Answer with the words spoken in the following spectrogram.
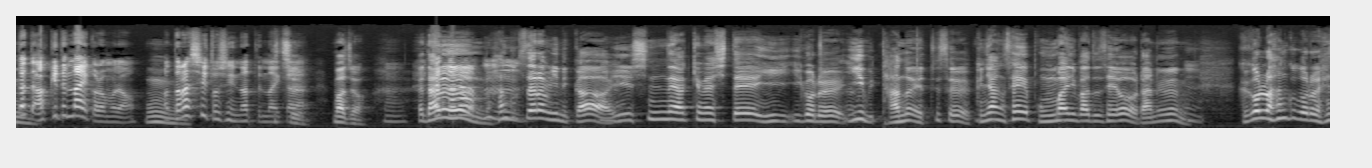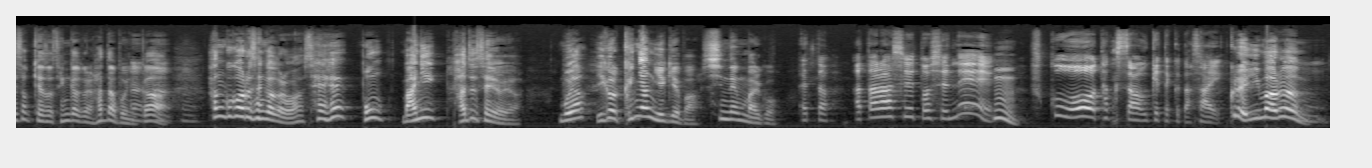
だって開けてないからまだ。うん新しい年になってないか 그치. ら。 맞아. 음. 나는 약간, 음, 한국 사람이니까, 이 신내 아케메 시대 이, 이거를, 이 단어의 뜻을 그냥 새해 복 많이 받으세요. 라는 그걸로 한국어를 해석해서 생각을 하다 보니까, 음, 음, 음. 한국어로 생각을 해봐. 새해 복 많이 받으세요야. 뭐야? 이걸 그냥 얘기해봐. 신냉 말고. えっと、新しい年にうん服をたくさん受けてください。 그래 이 말은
